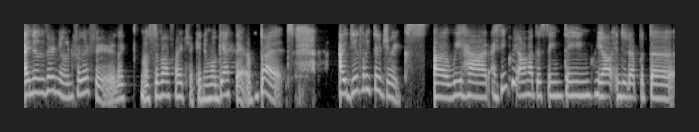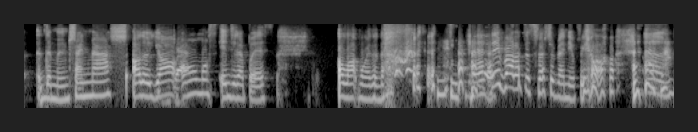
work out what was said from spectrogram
I know that they're known for their food, like most of all fried chicken, and we'll get there. But I did like their drinks. Uh, we had, I think we all had the same thing. We all ended up with the the moonshine mash, although y'all Yes. almost ended up with a lot more than that. they brought up the special menu for y'all. Um,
